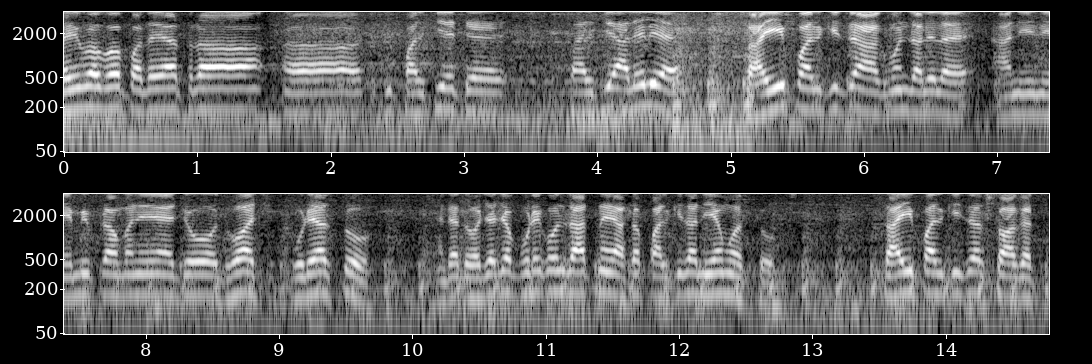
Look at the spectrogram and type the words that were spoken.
साईबाबा पदयात्रा जी पालखी येते पालखी आलेली आहे. साई पालखीचं आगमन झालेलं आहे आणि नेहमीप्रमाणे जो ध्वज पुढे असतो आणि त्या ध्वजाच्या पुढे कोण जात नाही असा पालखीचा नियम असतो. साई पालखीचं स्वागत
